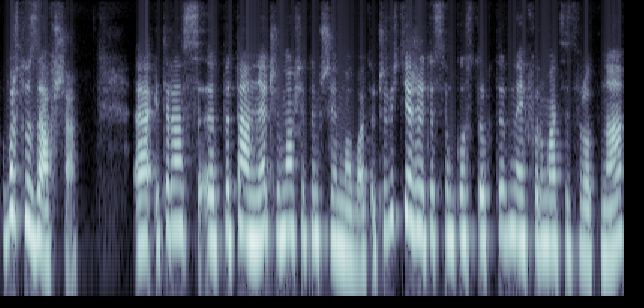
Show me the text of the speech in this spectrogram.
Po prostu zawsze. E, I teraz e, pytanie, czy mam się tym przejmować? Oczywiście, jeżeli to są konstruktywne informacje zwrotne,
